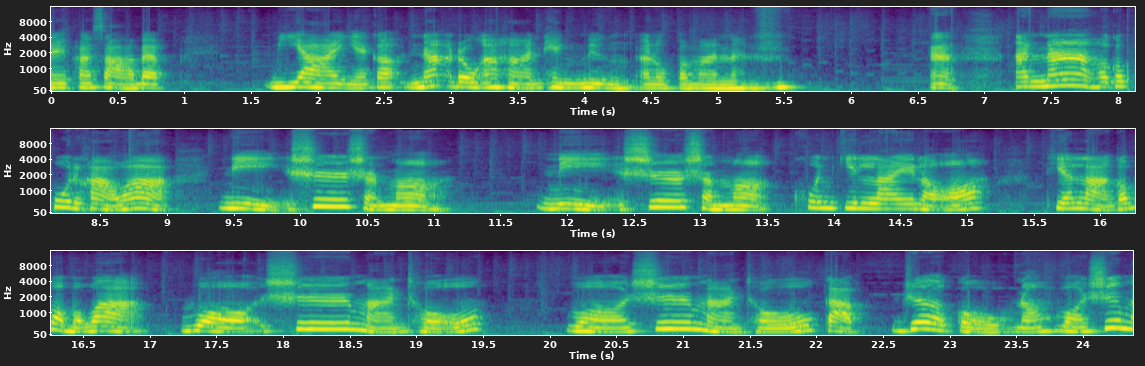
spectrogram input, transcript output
ในภาษาแบบนิยายอย่างเงี้ยก็ณโรงอาหารแห่งหนึ่งอารมณ์ประมาณนั้น อ่ะอันหน้าเขาก็พูดค่ะว่า你吃什么你吃什么คุณกินอะไรเหรอ เทียนหลางก็บอกบอกว่า我吃馒头我吃馒头กับ热狗เนาะ我吃馒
